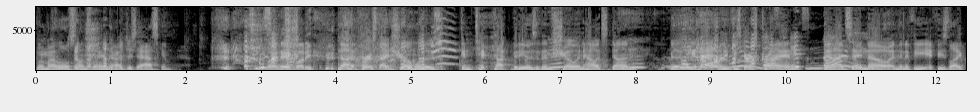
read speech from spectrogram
when my little son's laying there, I just ask him. It's like, hey, buddy. No, at first I'd show him one of those fucking TikTok videos of them showing how it's done. Be like, Look at that. And if he starts crying, then I'd say no. And then if he if he's like,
